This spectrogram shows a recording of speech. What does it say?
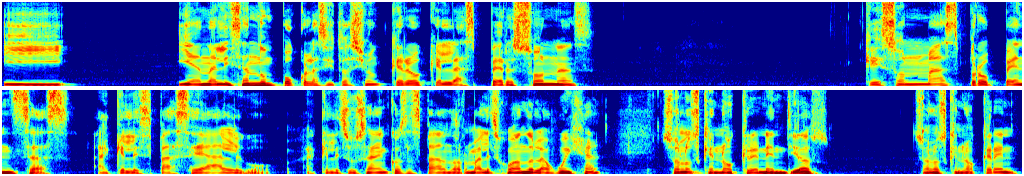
Y, y analizando un poco la situación, creo que las personas que son más propensas a que les pase algo, a que les sucedan cosas paranormales jugando la Ouija, son los que no creen en Dios. Son los que no creen.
